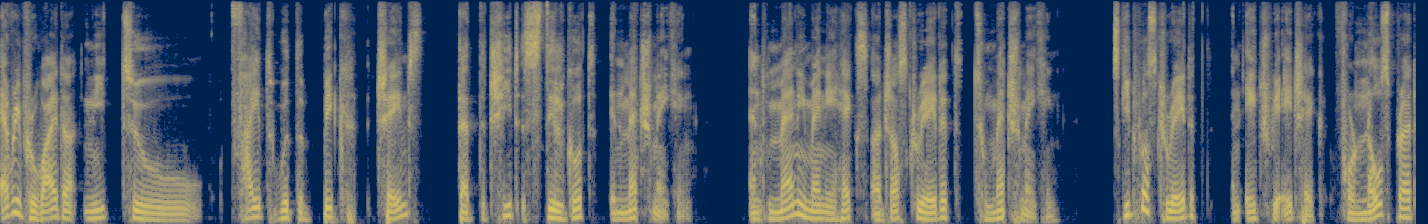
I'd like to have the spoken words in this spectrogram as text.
Every provider need to fight with the big change that the cheat is still good in matchmaking. And many, many hacks are just created to matchmaking. Skeet was created an HVH hack for no spread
